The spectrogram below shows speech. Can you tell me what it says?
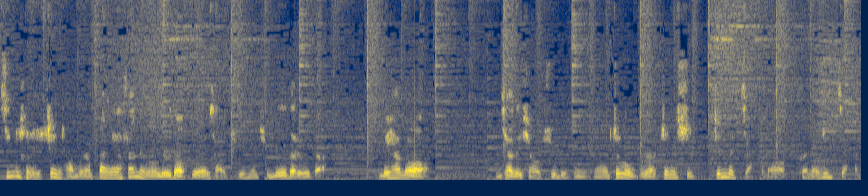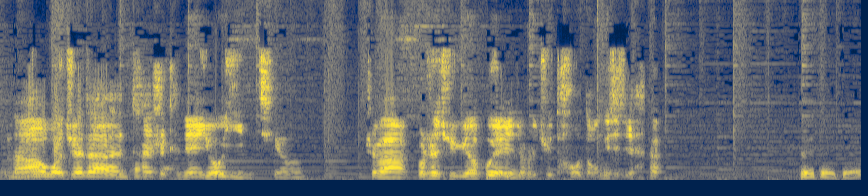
精神是正常不正常，半夜三点钟溜到别人小区里面去溜达溜达，没想到一下子小区被封控了，这个我不知道真的是真的假的，可能是假的。那我觉得他是肯定有隐情，是吧？不是去约会，就是去偷东西。对对对，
